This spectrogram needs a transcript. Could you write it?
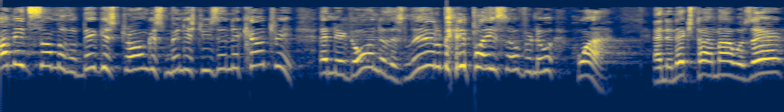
I mean, some of the biggest, strongest ministries in the country. And they're going to this little bitty place over New. Why? And the next time I was there,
